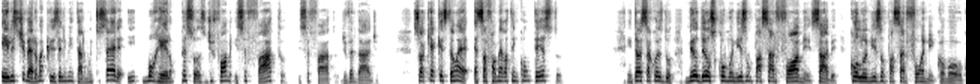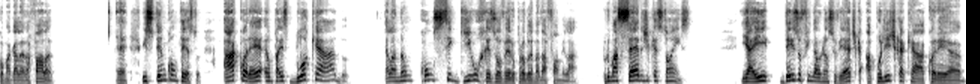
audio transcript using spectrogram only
eles tiveram uma crise alimentar muito séria e morreram pessoas de fome. Isso é fato, isso é fato, de verdade. Só que a questão é, essa fome ela tem contexto. Então essa coisa do, meu Deus, comunismo passar fome, sabe? Colonismo passar fome, como, como a galera fala. É, isso tem um contexto. A Coreia é um país bloqueado. Ela não conseguiu resolver o problema da fome lá, por uma série de questões. E aí, desde o fim da União Soviética, a política que a Coreia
